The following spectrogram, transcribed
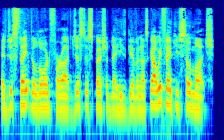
and just thank the Lord for uh, just this special day he's given us? God, we thank you so much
